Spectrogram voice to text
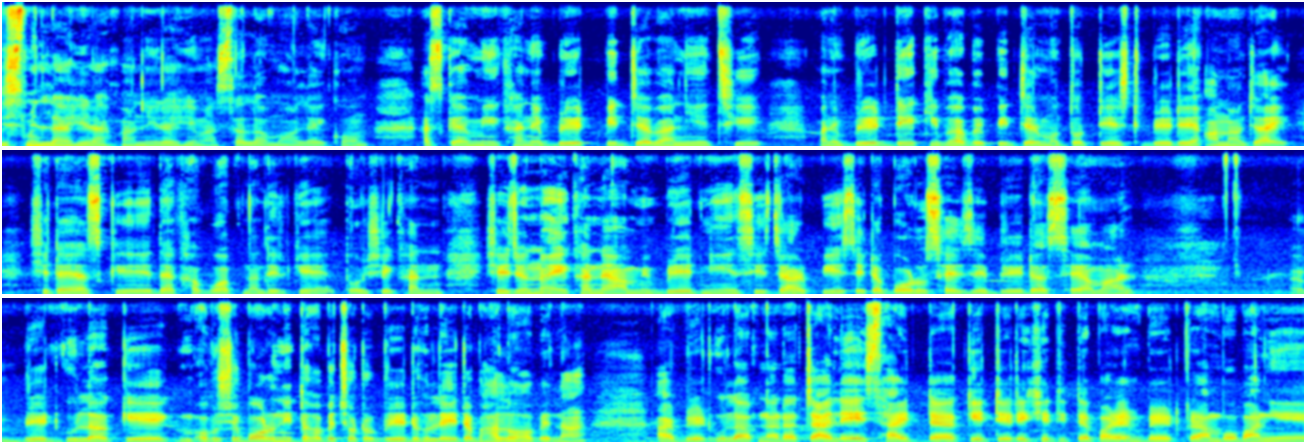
বিসমিল্লাহ রহমান রাহিম, আসসালামু আলাইকুম। আজকে আমি এখানে ব্রেড পিৎজা বানিয়েছি। মানে ব্রেড দিয়ে কীভাবে পিৎজার মতো টেস্ট ব্রেডে আনা যায়, সেটাই আজকে দেখাবো আপনাদেরকে। তো সেখান সেই জন্য এখানে আমি ব্রেড নিয়েছি চার পিস। এটা বড় সাইজের ব্রেড আছে আমার। ব্রেডগুলোকে অবশ্যই বড় নিতে হবে, ছোট ব্রেড হলে এটা ভালো হবে না। আর ব্রেডগুলো আপনারা চাইলে এই সাইডটা কেটে রেখে দিতে পারেন, ব্রেড ক্রাম্বও বানিয়ে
